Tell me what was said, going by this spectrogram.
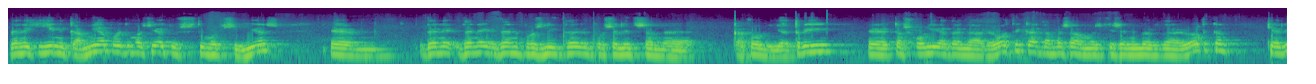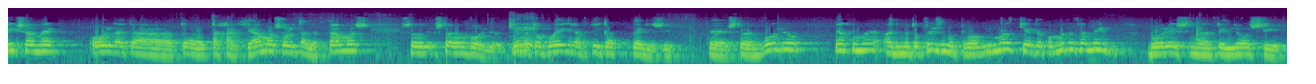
Δεν έχει γίνει καμία προετοιμασία του συστήματος υγείας. Ε, δεν, δεν, δεν, δεν προσελήφθησαν ε, καθόλου γιατροί. Ε, τα σχολεία δεν αραιώθηκαν, τα μέσα μαζικής ενημέρωσης δεν αραιώθηκαν και ρίξαμε όλα τα, τα, τα χαρτιά μας, όλα τα λεφτά μας στο, στο εμβόλιο. Και με το που έγινε αυτή η καθυστέρηση ε, στο εμβόλιο, έχουμε, αντιμετωπίζουμε πρόβλημα και ενδεχομένως να μην μπορέσει να τελειώσει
